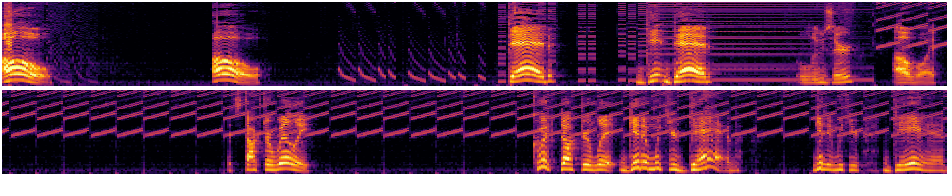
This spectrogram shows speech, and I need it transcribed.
Oh! Oh! Dead! Get dead! Loser. Oh boy. It's Dr. Wily. Quick, Dr. Lit, get him with your dab. Get him with your dab.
